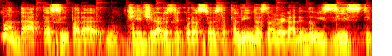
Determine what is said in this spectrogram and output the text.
Uma data assim para retirar as decorações natalinas, na verdade, não existe.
